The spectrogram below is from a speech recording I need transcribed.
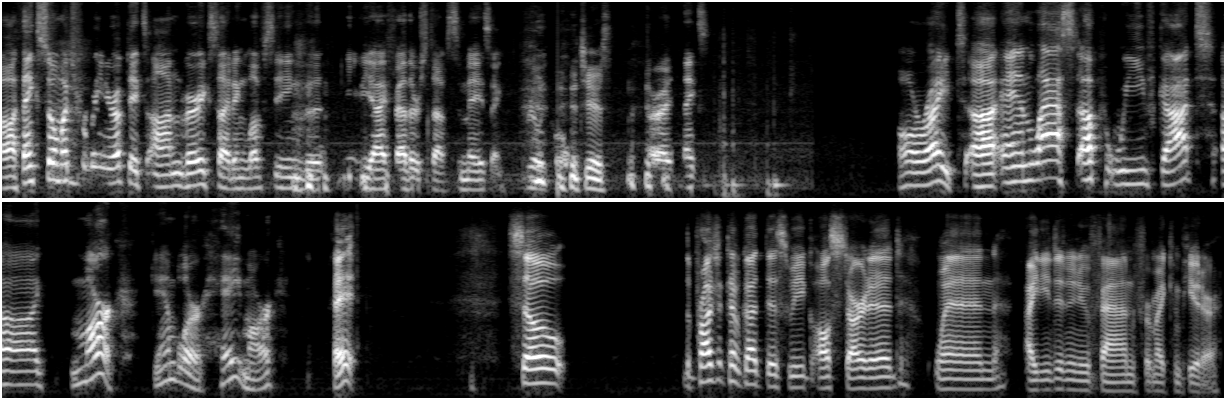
Uh, thanks so much for bringing your updates on. Very exciting. Love seeing the DVI feather stuff. It's amazing. Really cool. Cheers. All right. Thanks. All right. Uh, and last up, we've got uh, Mark Gamblin. Hey, Mark. Hey. So the project I've got this week all started when I needed a new fan for my computer,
